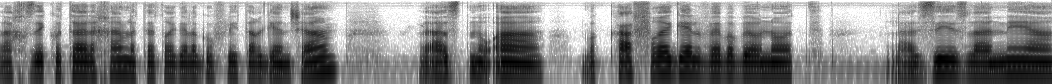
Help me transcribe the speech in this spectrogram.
להחזיק אותה אליכם, לתת רגע לגוף להתארגן שם, ואז תנועה בכף רגל ובבעונות, להזיז, להניע,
